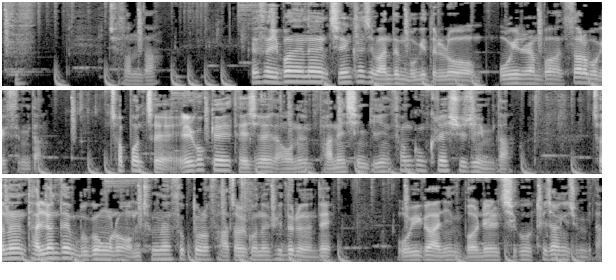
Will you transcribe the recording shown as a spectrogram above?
죄송합니다. 그래서 이번에는 지금까지 만든 무기들로 오이를 한번 썰어보겠습니다. 첫 번째, 7개의 대시에 나오는 반의 신기인 성공 크래쉬즈입니다. 저는 단련된 무공으로 엄청난 속도로 사절곤을 휘두르는데 오이가 아닌 머리를 치고 퇴장해줍니다.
